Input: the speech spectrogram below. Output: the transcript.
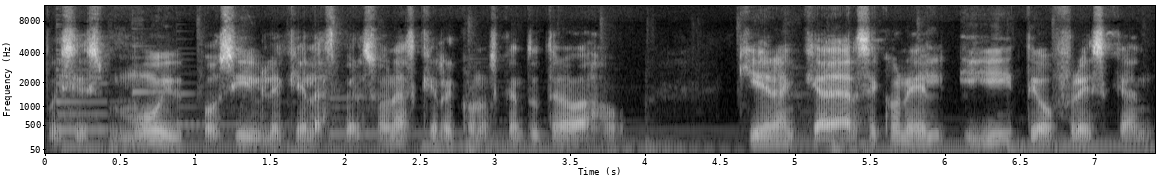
pues es muy posible que las personas que reconozcan tu trabajo quieran quedarse con él y te ofrezcan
